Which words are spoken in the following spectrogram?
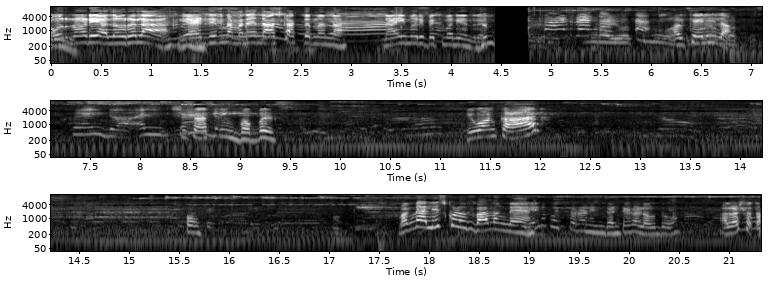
ಅವ್ರು ನೋಡಿ ಅಲ್ಲವ್ರಲ್ಲ ಎರಡ್ ದಿನ ನಮ್ಮ ಮನೆಯಿಂದ ಆಚೆ ಹಾಕ್ತಾರ ನನ್ನ. ನಾಯಿ ಮರಿಬೇಕು ಮರಿ ಅಂದ್ರೆ. ಅವ್ಳು ಕೇಳಿಲ್ಲ. She's asking bubbles. You want car? ಮಗ್ನ ಅಲ್ಲಿ ಇಸ್ಕೊಳ್ಳೋದು ಬಾ ಮಗ್ನೆ. ನಿಮ್ ಗಂಟೆಗಳು ಹೌದು? ಅಲ್ಲ ಶತ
